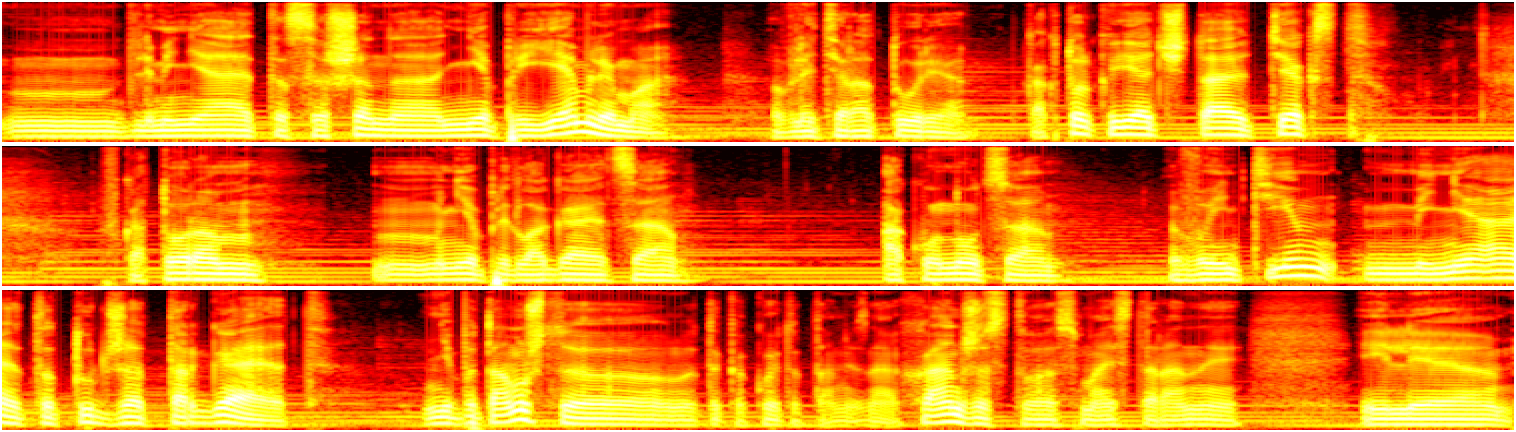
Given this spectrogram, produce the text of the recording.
для меня это совершенно неприемлемо в литературе. Как только я читаю текст в котором мне предлагается окунуться в интим, меня это тут же отторгает. Не потому, что это какое-то там, не знаю, ханжество с моей стороны или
